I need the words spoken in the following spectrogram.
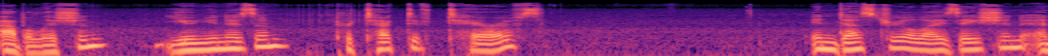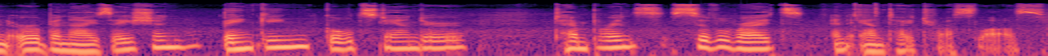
abolition, unionism, protective tariffs, industrialization and urbanization, banking, gold standard, temperance, civil rights, and antitrust laws.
